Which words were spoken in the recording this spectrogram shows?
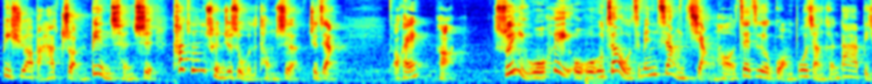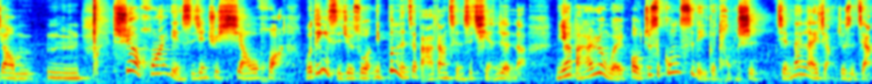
必须要把它转变成是他单纯就是我的同事了，就这样，OK，好。所以我会，我我我知道我这边这样讲哈，在这个广播讲，可能大家比较嗯需要花一点时间去消化。我的意思就是说，你不能再把他当成是前任了，你要把他认为哦，就是公司的一个同事。简单来讲就是这样。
